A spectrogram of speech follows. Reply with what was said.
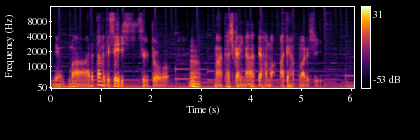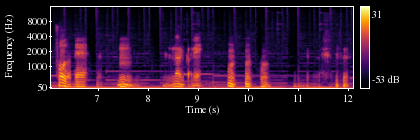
うん。でも、まあ、改めて整理すると、うん。まあ、確かになってはま当てはまるし、そうだね。うん。なんかね、うん、うん、うん。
